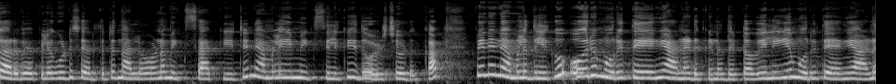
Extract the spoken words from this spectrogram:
കറിവേപ്പില കൂടി ചേർത്തിട്ട് നല്ലോണം മിക്സ് ആക്കിയിട്ട് നമ്മൾ ഈ മിക്സിലേക്ക് ഇത് ഒഴിച്ചു കൊടുക്കാം. പിന്നെ നമ്മൾ ഇതിലേക്ക് ഒരു മുറി തേങ്ങയാണ് എടുക്കുന്നത് കേട്ടോ വലിയ മുറി തേങ്ങയാണ്.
